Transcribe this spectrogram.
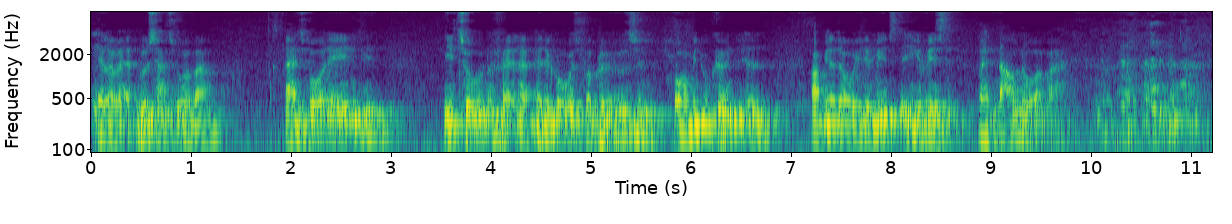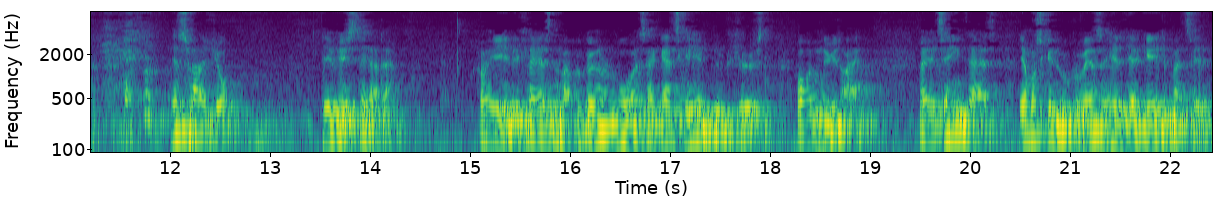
eller hvad et udsangsord var. Og han spurgte endelig, i tonefald af pædagogisk forbløffelse over min ukyndighed, om jeg dog i det mindste ikke vidste, hvad et navnord var. Jeg svarede jo. Det vidste jeg da. For hele klassen var begyndt at more sig ganske hemmeligt over den nye dreng. Og jeg tænkte, at jeg måske nu kunne være så heldig at gætte mig til,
